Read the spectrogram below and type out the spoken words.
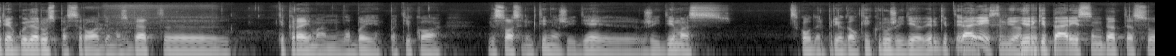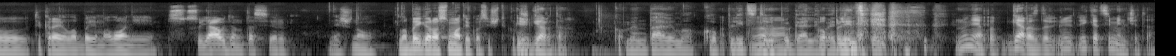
reguliarus pasirodymus, bet e, tikrai man labai patiko visos rinktinės žaidėjai, žaidimas. Skau dar prie gal kai kurių žaidėjų irgi, per, pereisim, jo, irgi pereisim, bet esu tikrai labai maloniai sujaudintas ir, nežinau, labai geros nuotaikos iš tikrųjų. Išgerta. Komentavimo, koplytstulpių gali būti. nu, ne, geras dalykas, nu, reikia atsiminti šitą.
